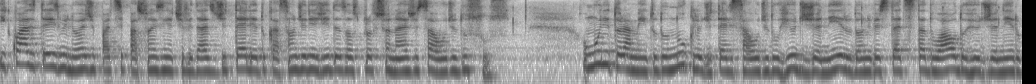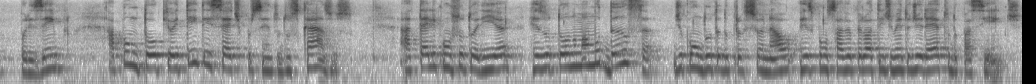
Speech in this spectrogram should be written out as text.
e quase 3 milhões de participações em atividades de teleeducação dirigidas aos profissionais de saúde do SUS. O monitoramento do Núcleo de Telesaúde do Rio de Janeiro, da Universidade Estadual do Rio de Janeiro, por exemplo, apontou que 87% dos casos a teleconsultoria resultou numa mudança de conduta do profissional responsável pelo atendimento direto do paciente.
